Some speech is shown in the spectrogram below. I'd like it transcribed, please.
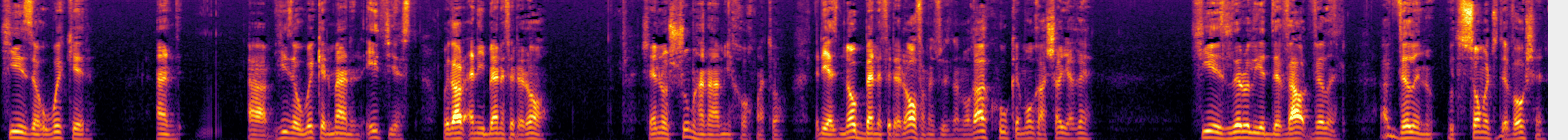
he is a wicked and um, he's a wicked man, an atheist, without any benefit at all that he has no benefit at all from his wisdom. He is literally a devout villain, a villain with so much devotion.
